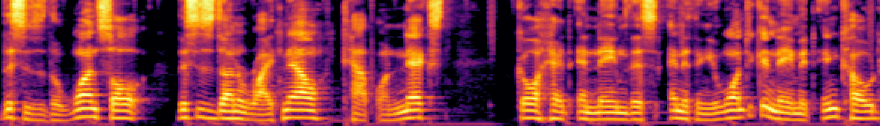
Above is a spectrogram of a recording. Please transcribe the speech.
This is the one. So this is done right now. Tap on next go ahead and name this anything you want. You can name it encode.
